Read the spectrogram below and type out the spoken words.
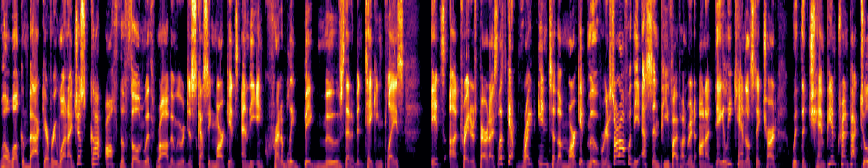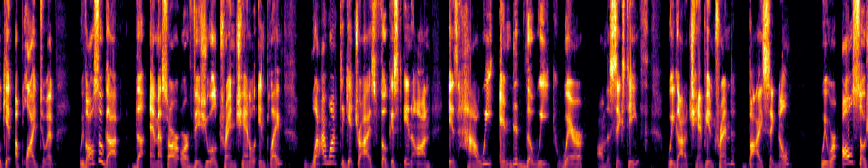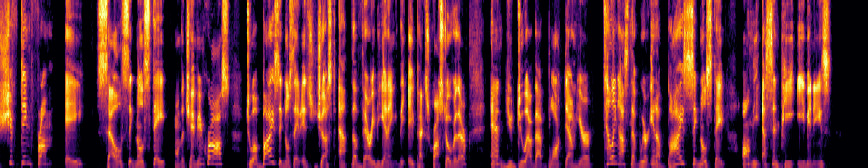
Well, welcome back, everyone. I just got off the phone with Rob and we were discussing markets and the incredibly big moves that have been taking place. It's a trader's paradise. Let's get right into the market move. We're going to start off with the S&P 500 on a daily candlestick chart with the Champion Trend Pack Toolkit applied to it. We've also got the MSR or visual trend channel in play. What I want to get your eyes focused in on is how we ended the week where on the 16th, we got a champion trend buy signal. We were also shifting from a sell signal state on the champion cross to a buy signal state. It's just at the very beginning. The apex crossed over there, and you do have that block down here telling us that we're in a buy signal state on the S&P E-minis.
